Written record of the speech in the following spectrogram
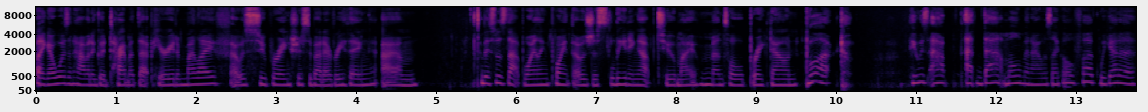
like I wasn't having a good time at that period of my life. I was super anxious about everything. Um, this was that boiling point that was just leading up to my mental breakdown. But it was at, at that moment I was like, oh fuck, we gotta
